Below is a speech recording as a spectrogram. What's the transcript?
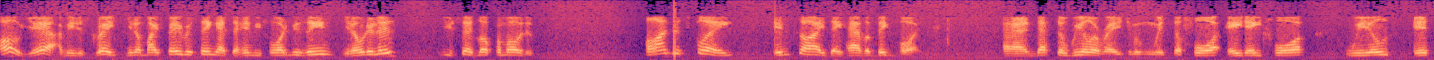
Oh yeah, I mean it's great. You know, my favorite thing at the Henry Ford Museum, you know what it is? You said locomotive. On display inside, they have a big boy, and that's the wheel arrangement with the four eight eight four wheels. It's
